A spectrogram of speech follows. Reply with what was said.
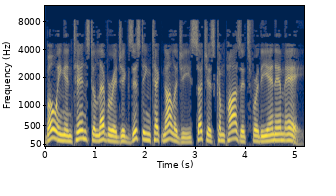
Boeing intends to leverage existing technologies such as composites for the NMA.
